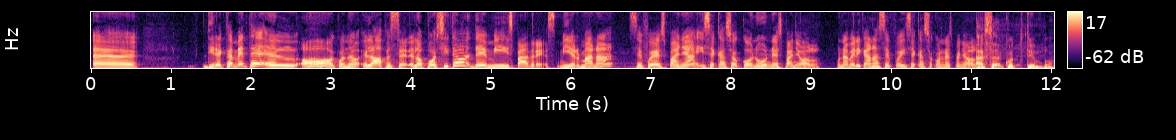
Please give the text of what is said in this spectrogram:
eh, directamente el, oh, cuando, el opposite, el opósito de mis padres. Mi hermana se fue a España y se casó con un español. Una americana se fue y se casó con un español. ¿Hasta cuánto tiempo?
